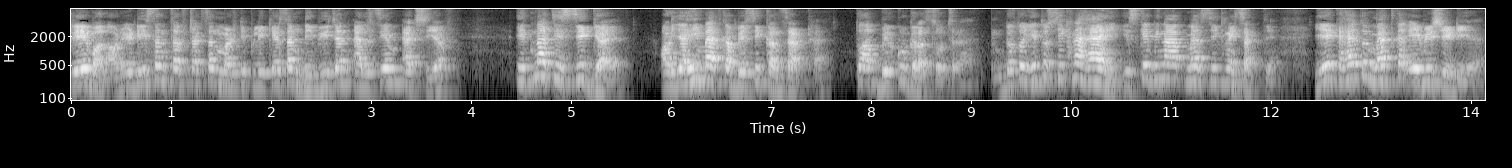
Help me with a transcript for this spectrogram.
टेबल और addition subtraction multiplication division LCM HCF इतना चीज़ सीख गए और यही मैथ का बेसिक कंसेप्ट है तो आप बिल्कुल गलत सोच रहे हैं। दोस्तों, ये तो सीखना है ही, इसके बिना आप मैथ सीख नहीं सकते। ये कहे तो मैथ का एबीसीडी है।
